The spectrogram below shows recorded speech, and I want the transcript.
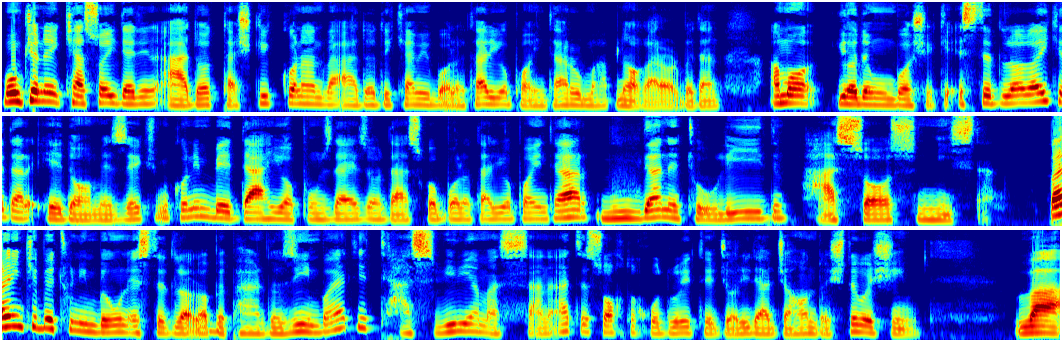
ممکنه کسایی در این اعداد تشکیک کنند و اعداد کمی بالاتر یا پایینتر رو مبنا قرار بدن اما یادمون باشه که استدلالایی که در ادامه ذکر می‌کنیم به 10 یا 15 هزار دستگاه بالاتر یا پایینتر بودن تولید حساس نیستن. برای اینکه بتونیم به اون استدلالا بپردازیم باید یه تصویری هم از صنعت ساخت خودروی تجاری در جهان داشته باشیم و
